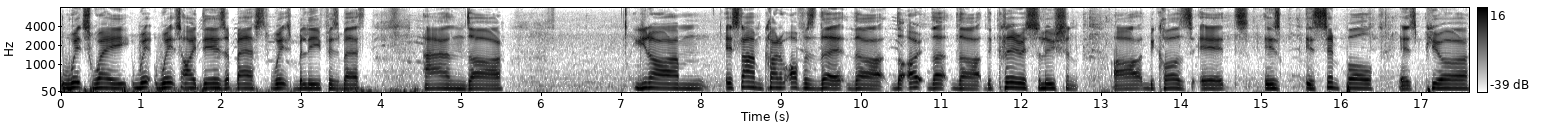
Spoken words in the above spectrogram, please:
which way, which, which ideas are best, which belief is best, and uh, you know, um, Islam kind of offers the the the the the, the clearest solution uh, because it is is simple, it's pure,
